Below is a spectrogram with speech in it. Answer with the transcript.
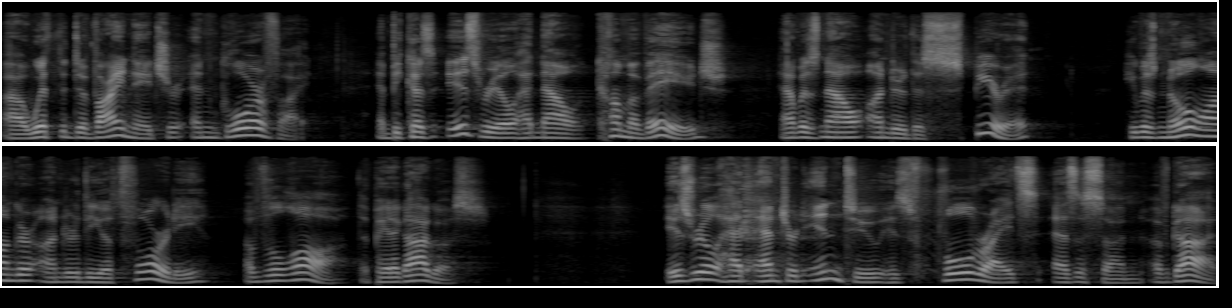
uh, with the divine nature and glorified. And because Israel had now come of age and was now under the Spirit, he was no longer under the authority of the law, the pedagogos. Israel had entered into his full rights as a son of God.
